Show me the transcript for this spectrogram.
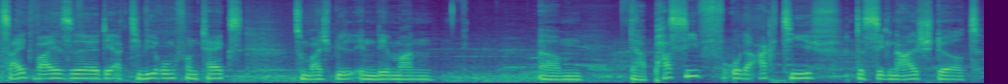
zeitweise Deaktivierung von Tags, zum Beispiel indem man ähm, ja, passiv oder aktiv das Signal stört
